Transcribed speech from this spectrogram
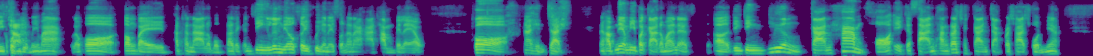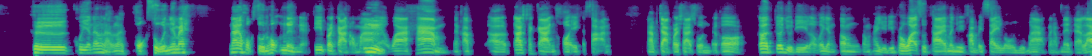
มีคนอยู่ไม่มาก แล้วก็ต้องไปพัฒนาระบบราชการจริง เรื่องนี้เราเคยคุยกันในสนทนาหาธรรมไปแล้ว ก็น่าเห็นใจนะครับเนี่ยมีประกาศออกมาแต่เอ่อจริง ๆ เรื่องการห้ามขอเอกสารทางราชการจากประชาชนเนี่ย คือคุยกันได้เมื่อไหร่หร่หกศูนย์ใช่ไหม หกศูนย์หกหนึ่งเนี่ยที่ประกาศออกมาอืมแล้วว่าห้ามนะครับเอ่อราชการขอเอกสารนะครับจากประชาชนแต่ก็ก็ก็อยู่ดีเราก็ยังต้องต้องให้อยู่ดี เพราะว่าสุดท้ายมันมีความเป็นไซโลอยู่มากนะครับ ในแต่ละ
